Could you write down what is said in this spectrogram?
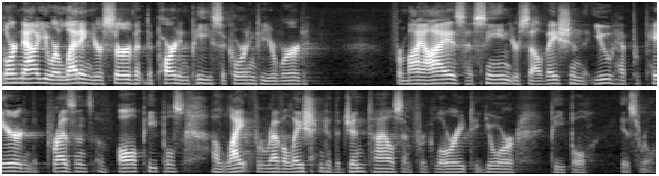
Lord, now you are letting your servant depart in peace according to your word. For my eyes have seen your salvation that you have prepared in the presence of all peoples, a light for revelation to the Gentiles and for glory to your people, Israel.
